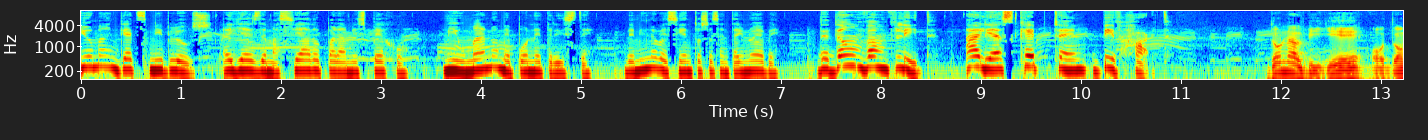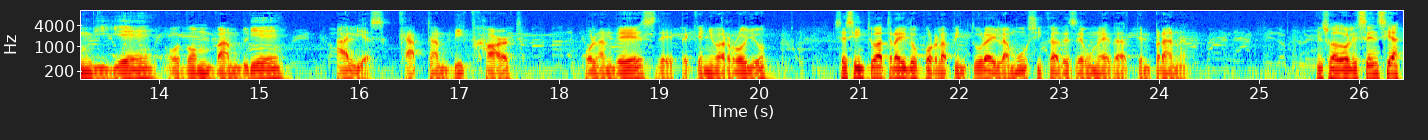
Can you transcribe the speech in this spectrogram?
Human Gets Me Blues. Ella es demasiado para mi espejo. Mi humano me pone triste, de 1969. De Don Van Vliet, alias Captain Beefheart. Donald Villiers o Don Villiers o Don Van Vliet, alias Captain Beefheart, holandés de pequeño arroyo, se sintió atraído por la pintura y la música desde una edad temprana. En su adolescencia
